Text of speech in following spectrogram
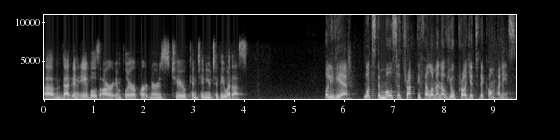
um, that enables our employer partners to continue to be with us. Olivier, what's the most attractive element of your project to the companies?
